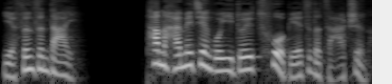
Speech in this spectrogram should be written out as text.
也纷纷答应，他们还没见过一堆错别字的杂志呢。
